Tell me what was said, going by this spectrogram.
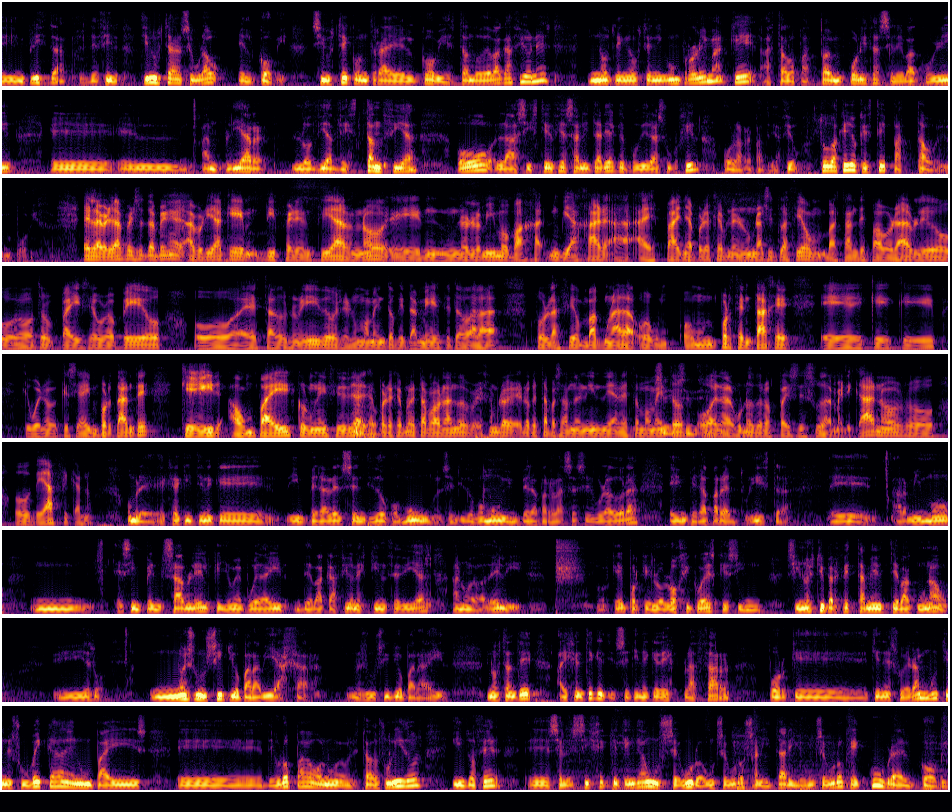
implícita, es decir, tiene usted asegurado el COVID. Si usted contrae el COVID estando de vacaciones, no tenga usted ningún problema, que hasta los pactados en póliza se le va a cubrir eh, el ampliar los días de estancia o la asistencia sanitaria que pudiera surgir o la repatriación. Todo aquello que esté pactado en póliza. Eh, la verdad, por eso también habría que diferenciar, ¿no? Eh, no es lo mismo viajar a, España, por ejemplo, en una situación bastante favorable, o a otro país europeo, o a Estados Unidos, en un momento que también esté toda la población vacunada, o, un porcentaje eh, que que bueno que sea importante que ir a un país con una incidencia. Por ejemplo estamos hablando por ejemplo de lo que está pasando en India en estos momentos o en algunos de los países sudamericanos o, de África no hombre es que aquí tiene que imperar el sentido común el sentido común impera para las aseguradoras e impera para el turista eh, ahora mismo mm, es impensable el que yo me pueda ir de vacaciones 15 días a Nueva Delhi. ¿Por qué? Porque lo lógico es que si, si no estoy perfectamente vacunado y eso, no es un sitio para viajar, no es un sitio para ir. No obstante, hay gente que se tiene que desplazar porque tiene su Erasmus, tiene su beca en un país eh, de Europa o en Estados Unidos y entonces eh, se le exige que tenga un seguro, un seguro sanitario, un seguro que cubra el COVID.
